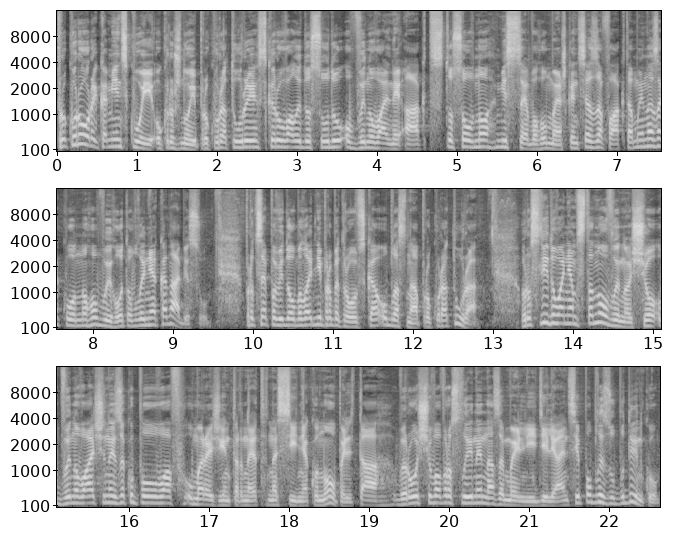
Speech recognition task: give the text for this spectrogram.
Прокурори Кам'янської окружної прокуратури скерували до суду обвинувальний акт стосовно місцевого мешканця за фактами незаконного виготовлення канабісу. Про це повідомила Дніпропетровська обласна прокуратура. Розслідуванням встановлено, що обвинувачений закуповував у мережі інтернет насіння конопель та вирощував рослини на земельній ділянці поблизу будинку.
